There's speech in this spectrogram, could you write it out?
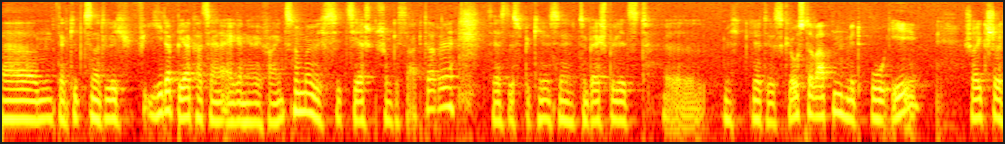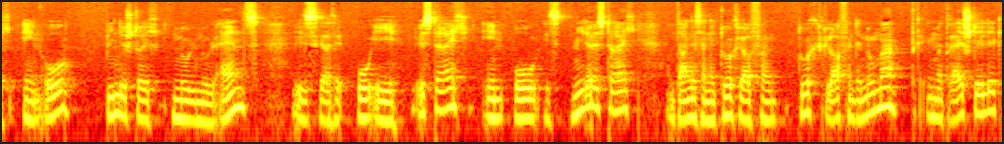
Ähm, dann gibt es natürlich, jeder Berg hat seine eigene Referenznummer, wie ich sie zuerst schon gesagt habe. Das heißt, es beginnt zum Beispiel jetzt äh, das Klosterwappen mit OE, Schrägstrich NO, Bindestrich 001 ist quasi OE Österreich, NO ist Niederösterreich und dann ist eine durchlaufende, durchlaufende Nummer, immer dreistellig,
